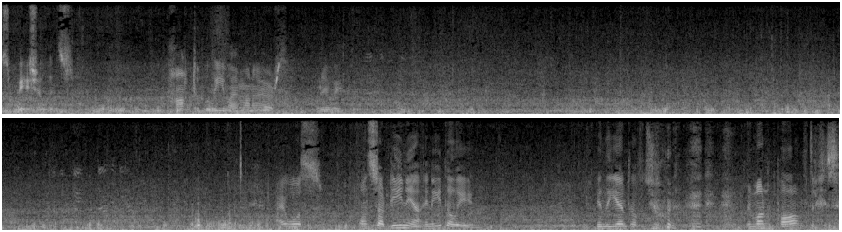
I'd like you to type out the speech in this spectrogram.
Special. It's hard to believe I'm on earth, really. I was on Sardinia in Italy in the end of June in one palm trees,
